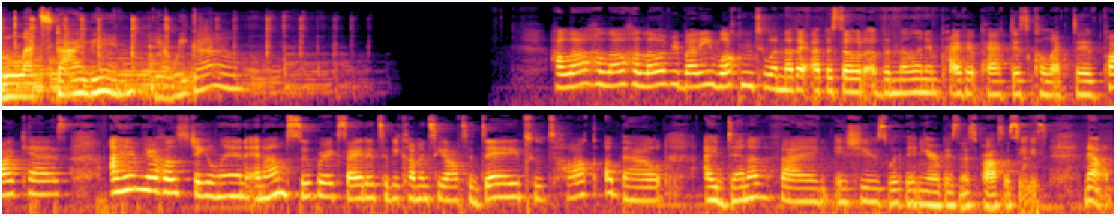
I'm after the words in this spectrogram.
let's dive in. Here we go. Hello, hello, hello, everybody. Welcome to another episode of the Melanin Private Practice Collective podcast. I am your host, Jaylyn, and I'm super excited to be coming to y'all today to talk about identifying issues within your business processes. Now,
